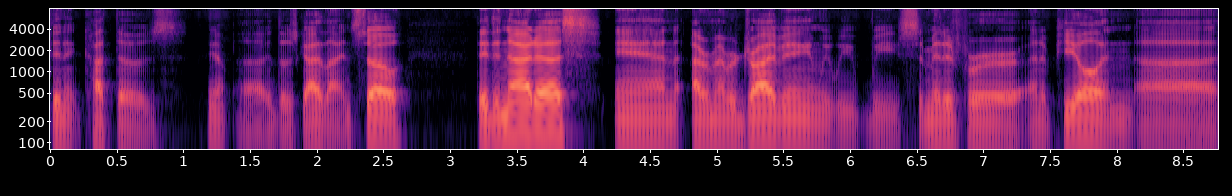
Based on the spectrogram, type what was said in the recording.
didn't cut those Yep. uh, those guidelines. So they denied us and i remember driving and we, we, we submitted for an appeal and uh,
